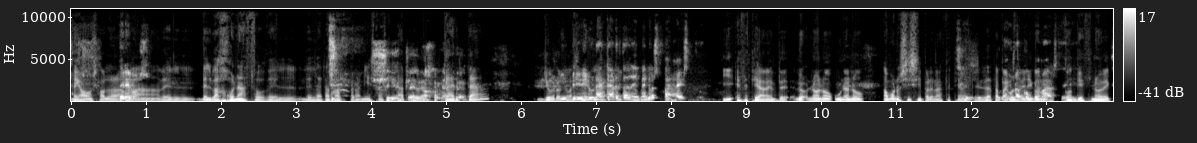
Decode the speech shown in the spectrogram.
Venga, vamos a hablar ahora del, del bajonazo del, del datapack. Para mí esta Sí, es la carta. Yo creo imprimir una carta de menos para esto. Y efectivamente. No, no, no, una no. Ah, bueno, sí, sí, perdona, efectivamente. Sí, el datapack una está con, más de- con 19 sí, sí.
